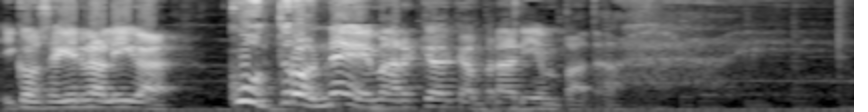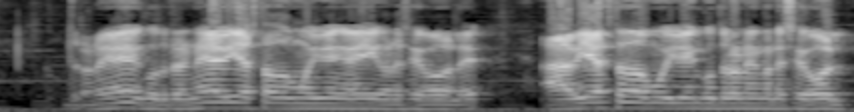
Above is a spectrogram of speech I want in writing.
y conseguir la liga. Cutroné marca, Caprari empata. Cutroné, Cutroné había estado muy bien ahí con ese gol, ¿eh? Había estado muy bien Cutrone con ese gol.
